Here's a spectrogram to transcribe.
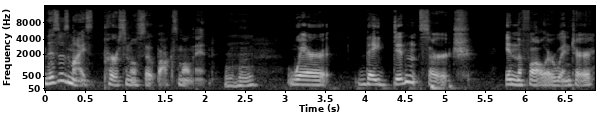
This is my personal soapbox moment mm-hmm. where they didn't search in the fall or winter.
